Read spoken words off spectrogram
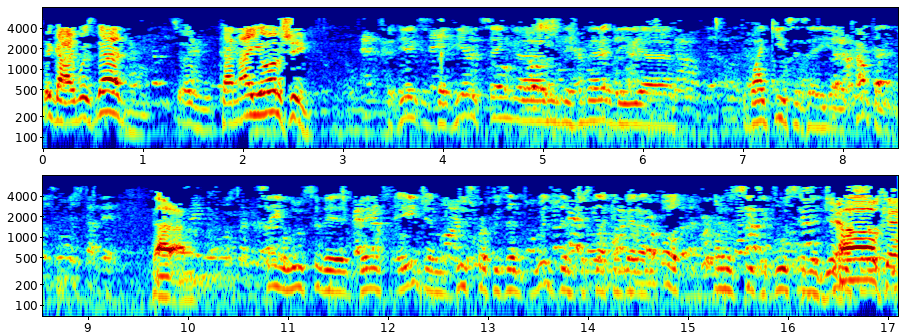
The guy was dead. So kanai yorshim. But here, but here it's saying um, the the, uh, the white geese is a uh, compliment. Uh, saying loose to the advanced age, and goose represents wisdom, just like in Berachot. One who sees a goose image. Okay.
